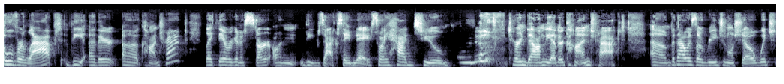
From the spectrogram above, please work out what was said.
overlapped the other uh, contract. Like they were going to start on the exact same day. So I had to oh, no. turn down the other contract. Um, but that was a regional show, which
